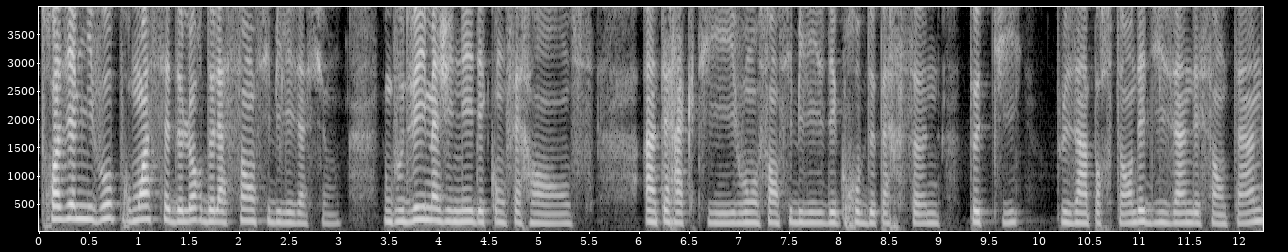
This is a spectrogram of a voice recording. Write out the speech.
Troisième niveau, pour moi, c'est de l'ordre de la sensibilisation. Donc, vous devez imaginer des conférences interactives où on sensibilise des groupes de personnes petits, plus important, des dizaines, des centaines,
